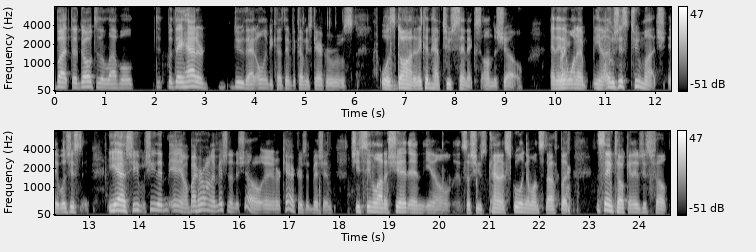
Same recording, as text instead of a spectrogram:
but to go to the level, but they had her do that only because David Duchovny's character was was gone, and they couldn't have two cynics on the show, and they right. didn't want to. You know, it was just too much. It was just, yeah, she she you know by her own admission in the show, uh, her character's admission, she's seen a lot of shit, and you know, so she's kind of schooling them on stuff, but. The same token, it just felt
